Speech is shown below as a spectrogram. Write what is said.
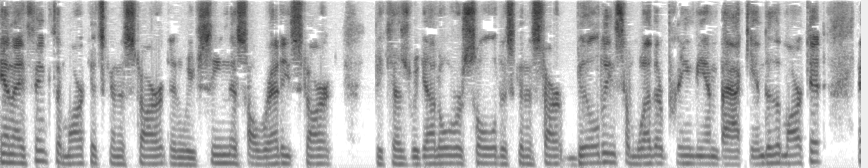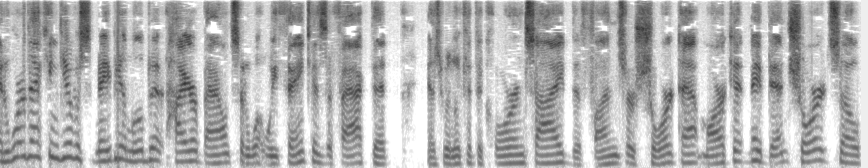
And I think the market's going to start, and we've seen this already start because we got oversold. It's going to start building some weather premium back into the market. And where that can give us maybe a little bit higher bounce than what we think is the fact that as we look at the corn side, the funds are short that market. and They've been short, so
